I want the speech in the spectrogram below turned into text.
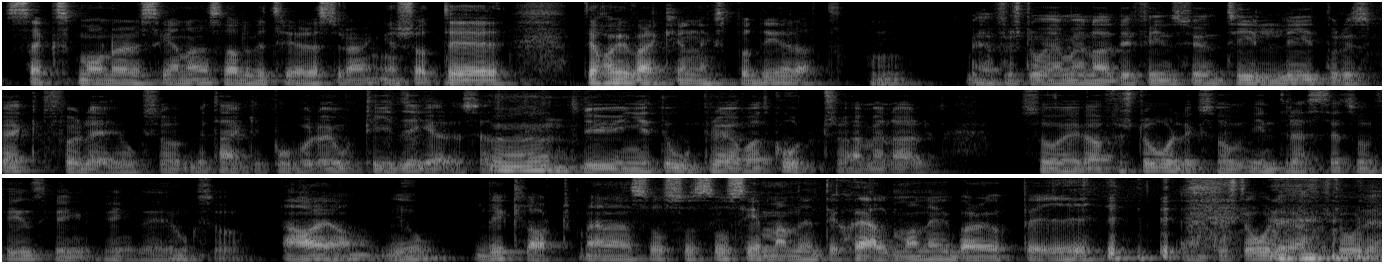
sex månader senare så hade vi tre restauranger. Så det, det har ju verkligen exploderat. Men jag förstår, jag menar det finns ju en tillit och respekt för dig också med tanke på vad du har gjort tidigare. Så Mm. det är ju inget oprövat kort. Så jag menar, så jag förstår liksom intresset som finns kring, kring dig också. Ja, ja, jo, det är klart. Men så, så, så ser man det inte själv. Man är ju bara uppe i... Jag förstår det, jag förstår det.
